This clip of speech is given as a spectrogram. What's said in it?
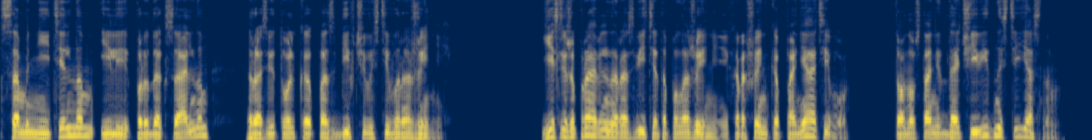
сомнительным или парадоксальным, разве только по сбивчивости выражений. Если же правильно развить это положение и хорошенько понять его, то оно станет до очевидности ясным.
